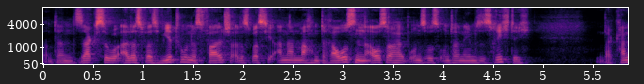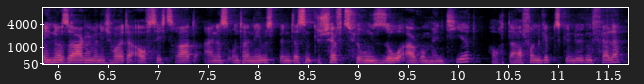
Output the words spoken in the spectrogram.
Und dann sagst du, alles, was wir tun, ist falsch, alles, was die anderen machen draußen, außerhalb unseres Unternehmens, ist richtig. Da kann ich nur sagen, wenn ich heute Aufsichtsrat eines Unternehmens bin, dessen Geschäftsführung so argumentiert, auch davon gibt es genügend Fälle,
